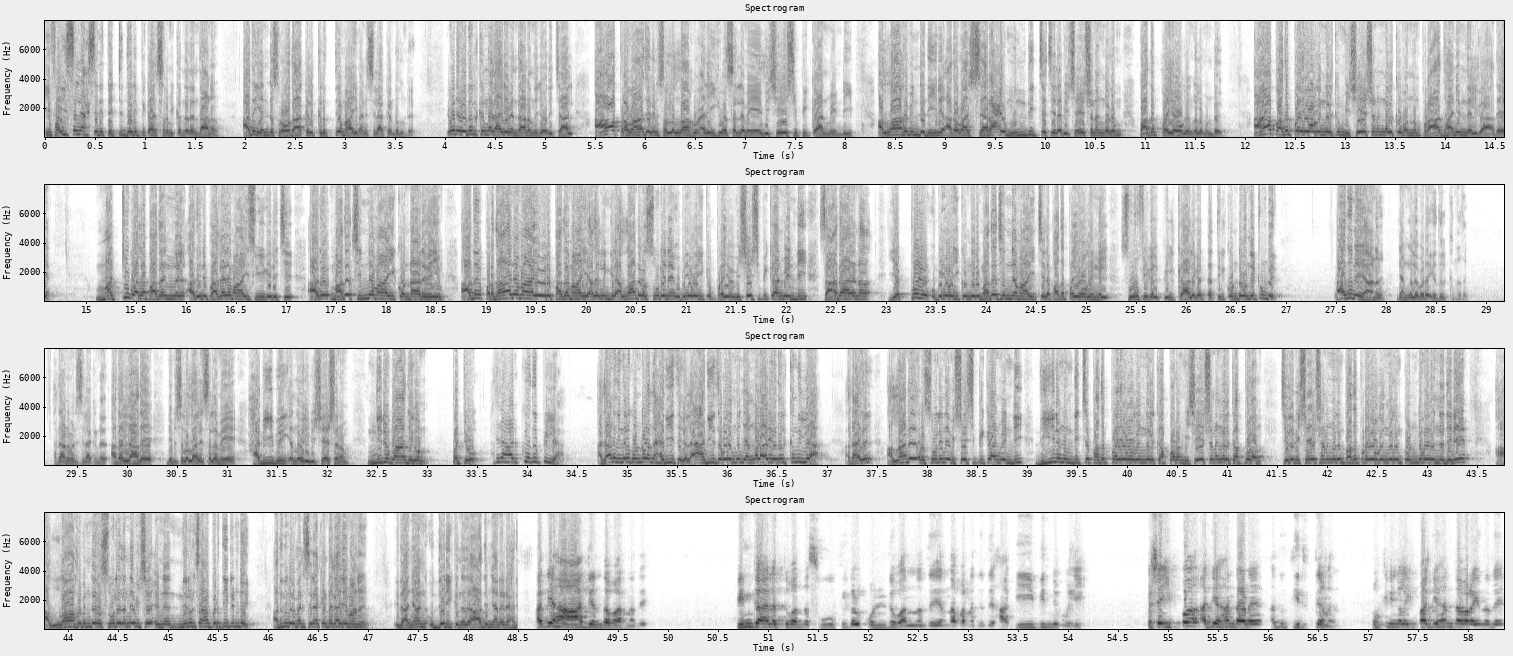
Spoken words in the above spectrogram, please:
ഈ ഫൈസൽ ഹസനെ തെറ്റിദ്ധരിപ്പിക്കാൻ ശ്രമിക്കുന്നത് എന്താണ്? അത് എന്റെ ശ്രോതാക്കൾ കൃത്യമായി മനസ്സിലാക്കേണ്ടതുണ്ട്. ഇവിടെ എതിർക്കുന്ന കാര്യം എന്താണെന്ന് ചോദിച്ചാൽ ആ പ്രവാചകൻ സല്ലാഹു അലഹി വസ്ലമയെ വിശേഷിപ്പിക്കാൻ വേണ്ടി അള്ളാഹുവിന്റെ ദീന് അഥവാ ഷറായി മുന്തിച്ച ചില വിശേഷണങ്ങളും പദപ്രയോഗങ്ങളും ഉണ്ട് ആ പദപ്രയോഗങ്ങൾക്കും വിശേഷണങ്ങൾക്കും ഒന്നും പ്രാധാന്യം നൽകാതെ മറ്റു പല പദങ്ങൾ അതിന് പകരമായി സ്വീകരിച്ച് അത് മതചിഹ്നമായി കൊണ്ടാടുകയും അത് പ്രധാനമായ ഒരു പദമായി അതല്ലെങ്കിൽ അള്ളാഹ് റസൂലിനെ ഉപയോഗിക്ക വിശേഷിപ്പിക്കാൻ വേണ്ടി സാധാരണ എപ്പോഴും ഉപയോഗിക്കുന്ന ഒരു മതചിഹ്നമായി ചില പദപ്രയോഗങ്ങൾ സൂഫികൾ പിൽക്കാലഘട്ടത്തിൽ കൊണ്ടുവന്നിട്ടുണ്ട്. അതിനെയാണ് ഞങ്ങൾ ഇവിടെ എതിർക്കുന്നത്. അതാണ് മനസ്സിലാക്കേണ്ടത്. അതല്ലാതെ നബി സല്ലല്ലാഹു അലൈഹി വസല്ലമയെ ഹബീബ് എന്നൊരു വിശേഷണം നിരുപാധികം പറ്റുമോ അതിന് ആർക്കും എതിർപ്പില്ല. അതാണ് നിങ്ങൾ കൊണ്ടുവന്ന ഹദീസുകൾ. ആ ഹദീസുകളൊന്നും ഞങ്ങൾ ആരും എതിർക്കുന്നില്ല. അതായത് അള്ളാന്റെ റസൂലിനെ വിശേഷിപ്പിക്കാൻ വേണ്ടി ദീൻ മുന്തിച്ച പദപ്രയോഗങ്ങൾക്കപ്പുറം വിശേഷണങ്ങൾക്കപ്പുറം ചില വിശേഷണങ്ങളും പദപ്രയോഗങ്ങളും കൊണ്ടുവരുന്നതിനെ അള്ളാഹുവിന്റെ റസൂൽ തന്നെ നിരുത്സാഹപ്പെടുത്തിയിട്ടുണ്ട്. അത് നിങ്ങൾ മനസ്സിലാക്കേണ്ട കാര്യമാണ്. ഇതാ ഞാൻ ഉദ്ധരിക്കുന്നത് ആദ്യം ഞാൻ അദ്ദേഹം ആദ്യം എന്താ പറഞ്ഞത്? പിൻകാലത്ത് വന്ന സൂഫികൾ കൊണ്ടുവന്നത് എന്നാ പറഞ്ഞത് ഇത് ഹബീബിന്റെ വിളി പക്ഷെ ഇപ്പൊ അദ്ദേഹം എന്താണ്? അത് തിരുത്താണ്. നോക്കി നിങ്ങൾ ഇപ്പൊ അദ്ദേഹം എന്താ പറയുന്നത്?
